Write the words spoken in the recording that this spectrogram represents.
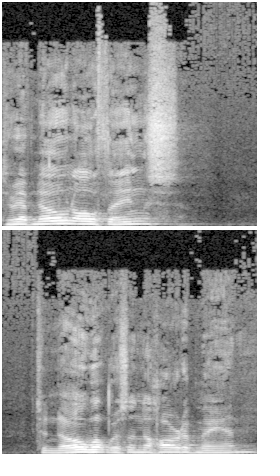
To have known all things, to know what was in the heart of man,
